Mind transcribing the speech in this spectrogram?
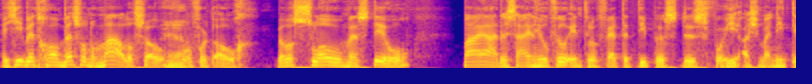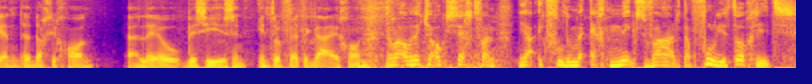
Weet je, je bent gewoon best wel normaal of zo Ja. voor, voor het oog. Ik ben wel slow en stil. Maar ja, er zijn heel veel introverte types. Dus voor, als je mij niet kent, dan dacht je gewoon... Ja, Leo Busy is een introverte guy. Gewoon. Ja, maar omdat je ook zegt van, ja, ik voelde me echt niks waard. Dan voel je toch iets.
